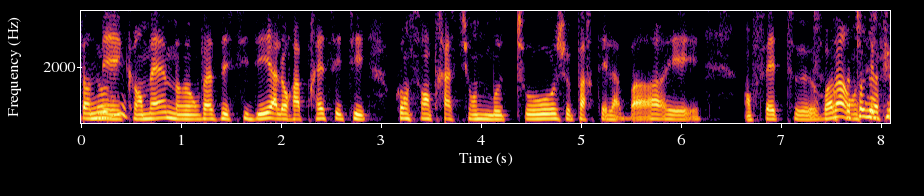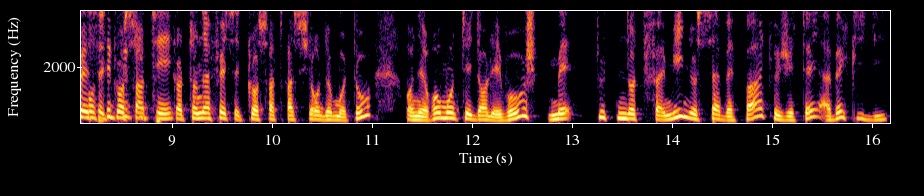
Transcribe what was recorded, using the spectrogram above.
Dans nos Mais vies. quand même, on va se décider. Alors après, c'était concentration de moto. Je partais là-bas. Et en fait, euh, voilà, on quand, s'est on a fait on cette plus quittés. quand on a fait cette concentration de moto, on est remonté dans les Vosges, mais toute notre famille ne savait pas que j'étais avec Lydie.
